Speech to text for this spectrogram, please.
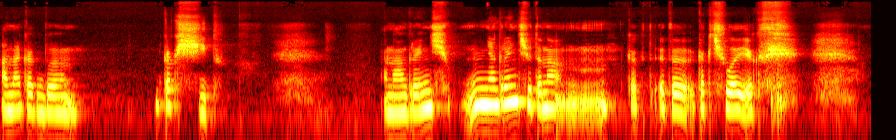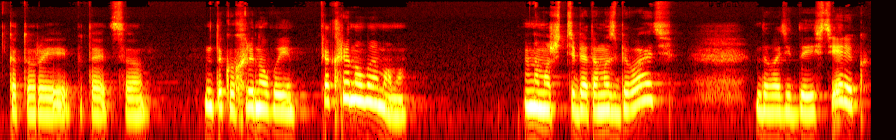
она как бы как щит. Она ограничивает, не ограничивает, она как это как человек, который пытается, ну, такой хреновый, как хреновая мама. Она может тебя там избивать, доводить до истерик,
